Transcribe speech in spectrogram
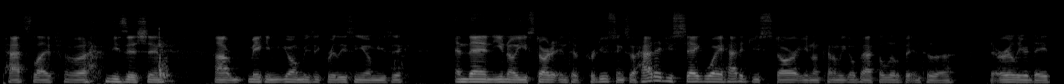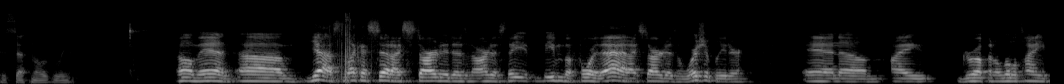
past life of a musician, uh, making your own music, releasing your own music, and then you know you started into producing. So how did you segue? How did you start? You know, kind of we go back a little bit into the the earlier days of Seth Mosley. Oh man, um, yes. Like I said, I started as an artist. They, even before that, I started as a worship leader, and um, I grew up in a little tiny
